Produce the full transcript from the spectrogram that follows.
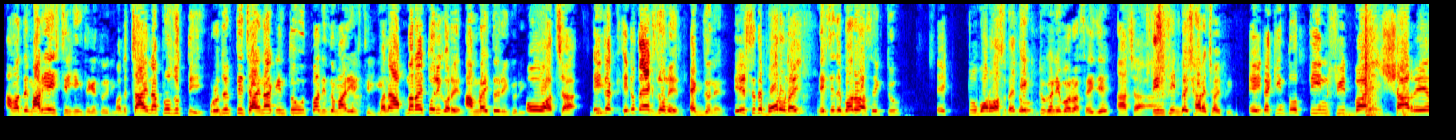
আমাদের মারিয়া স্টিল কিং থেকে তৈরি। মানে চায়না প্রযুক্তি। প্রযুক্তি চায়না কিন্তু উৎপাদিত মারিয়া স্টিল মানে আপনারাই তৈরি করেন? আমরাই তৈরি করি। ও আচ্ছা। এটা এটা তো একজনের। একজনের। এর সাথে বড় নাই? এর সাথে বড় আছে একটু। একটু বড় আছে তাই তো? একটুখানি বড় আছে এই যে। আচ্ছা। তিন ফিট বাই সাড়ে ছয় ফিট। এইটা কিন্তু তিন ফিট বাই সাড়ে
